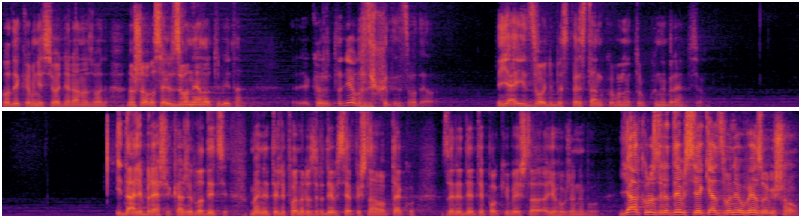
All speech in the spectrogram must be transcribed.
Владика мені сьогодні рано дзвонив. Ну що, Василь, дзвонила тобі та? Я кажу, то ні, Владико, не дзвонила. Я їй дзвоню без перестанку, вона трубку не бере. Все. І далі бреше, каже владиці, в мене телефон розрядився, я пішла в аптеку зарядити, поки вийшла, а його вже не було. Як розрядився, як я дзвонив, визов ішов.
